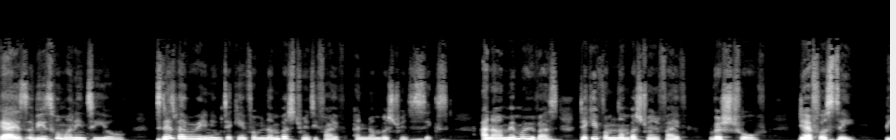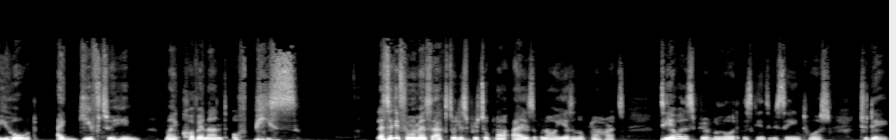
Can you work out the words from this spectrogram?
guys, a beautiful morning to you. Today's Bible reading will be taken from Numbers 25 and Numbers 26, and our memory verse taken from Numbers 25 verse 12. Therefore say, Behold, I give to him my covenant of peace. Let's take a few moments to ask the Holy Spirit to open our eyes, open our ears, and open our hearts to hear what the Spirit of the Lord is going to be saying to us today.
